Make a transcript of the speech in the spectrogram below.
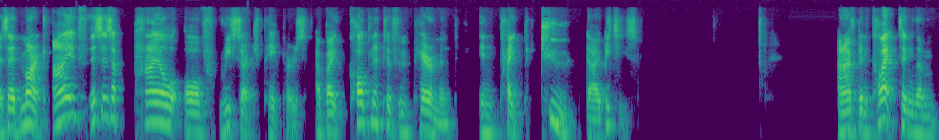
I said, Mark, I've this is a pile of research papers about cognitive impairment in type 2 diabetes. And I've been collecting them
